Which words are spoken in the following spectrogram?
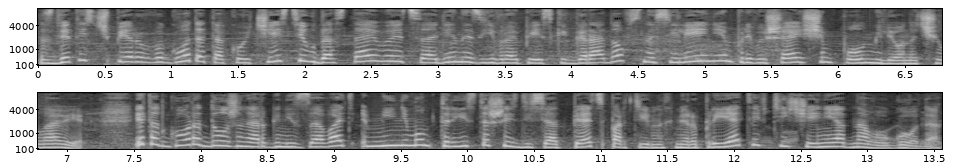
С 2001 года такой чести удостаивается один из европейских городов с населением, превышающим полмиллиона человек. Этот город должен организовать минимум 365 спортивных мероприятий в течение одного года.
